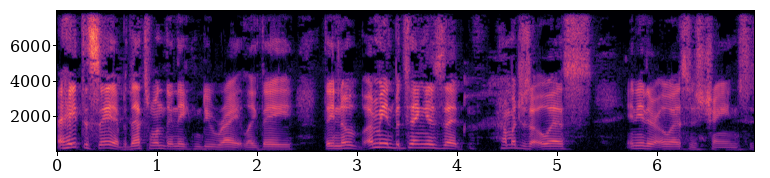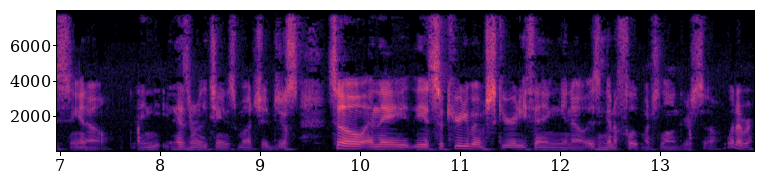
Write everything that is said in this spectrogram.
I hate to say it, but that's one thing they can do right. Like they they know I mean, but the thing is that how much is OS any of their OS has changed, is, you know, and it hasn't really changed much. It just so and they the security by obscurity thing, you know, isn't going to float much longer. So whatever,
